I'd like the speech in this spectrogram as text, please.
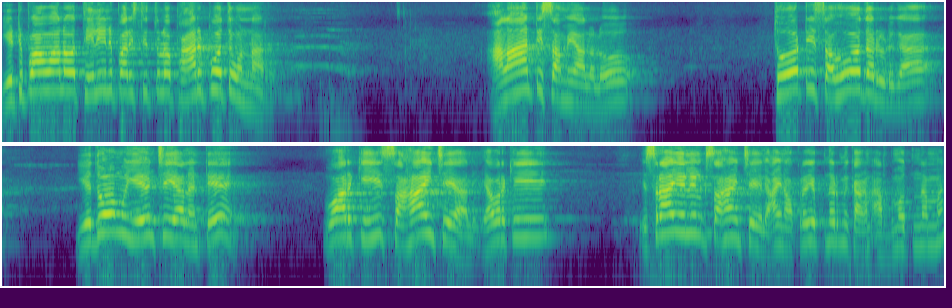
ఎటుపోవాలో తెలియని పరిస్థితుల్లో పారిపోతూ ఉన్నారు. అలాంటి సమయాలలో తోటి సహోదరుడుగా ఎదోము ఏం చేయాలంటే వారికి సహాయం చేయాలి. ఎవరికి? ఇస్రాయేలీలకు సహాయం చేయాలి. ఆయన ఒక్కరే చెప్తున్నారు మీకు అర్థమవుతుందమ్మా?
